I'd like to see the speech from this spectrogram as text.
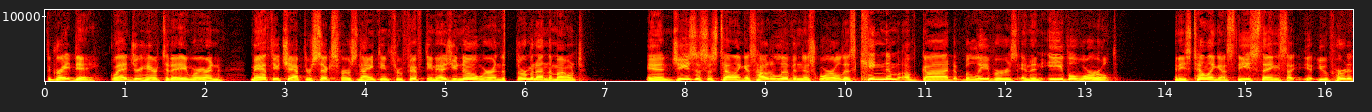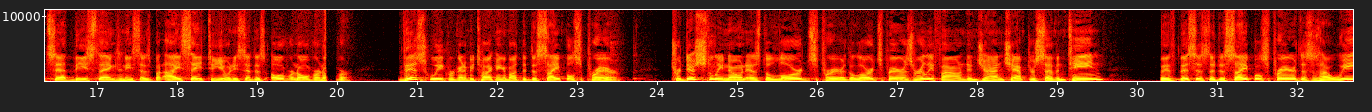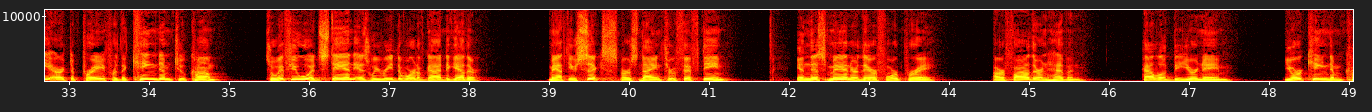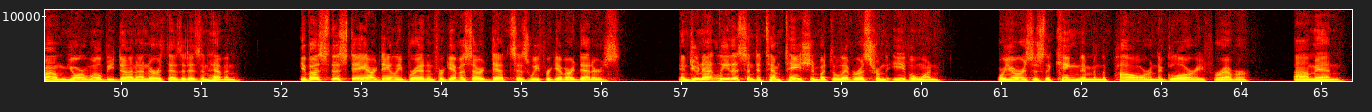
It's a great day. Glad you're here today. We're in Matthew chapter 6, verse 19 through 15. As you know, we're in the Sermon on the Mount, and Jesus is telling us how to live in this world as kingdom of God believers in an evil world. And he's telling us these things that you've heard it said, these things, and he says, But I say to you, and he said this over and over and over. This week, we're going to be talking about the disciples' prayer, traditionally known as the Lord's Prayer. The Lord's Prayer is really found in John chapter 17. This is the disciples' prayer. This is how we are to pray for the kingdom to come. So, if you would, stand as we read the Word of God together. Matthew 6, verse 9 through 15. In this manner, therefore, pray. Our Father in heaven, hallowed be your name. Your kingdom come, your will be done on earth as it is in heaven. Give us this day our daily bread, and forgive us our debts as we forgive our debtors. And do not lead us into temptation, but deliver us from the evil one. For yours is the kingdom, and the power, and the glory forever. Amen.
